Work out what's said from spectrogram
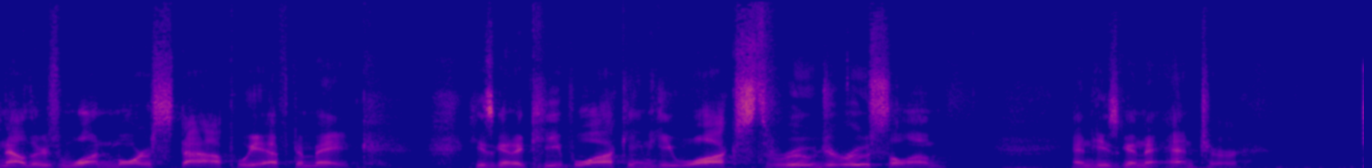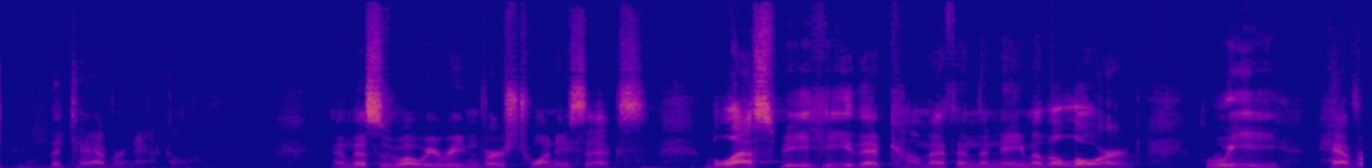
Now there's one more stop we have to make. He's going to keep walking. He walks through Jerusalem and he's going to enter the tabernacle. And this is what we read in verse 26 Blessed be he that cometh in the name of the Lord. We have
